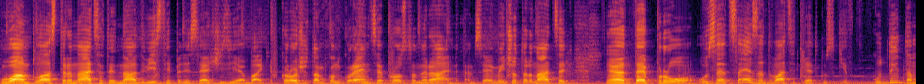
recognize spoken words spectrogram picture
OnePlus 13 на 256 ГБ. Коротше, там конкуренція просто нереальна. Там Xiaomi 14 е, T Pro. Усе це за 25 кусків. Куди там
